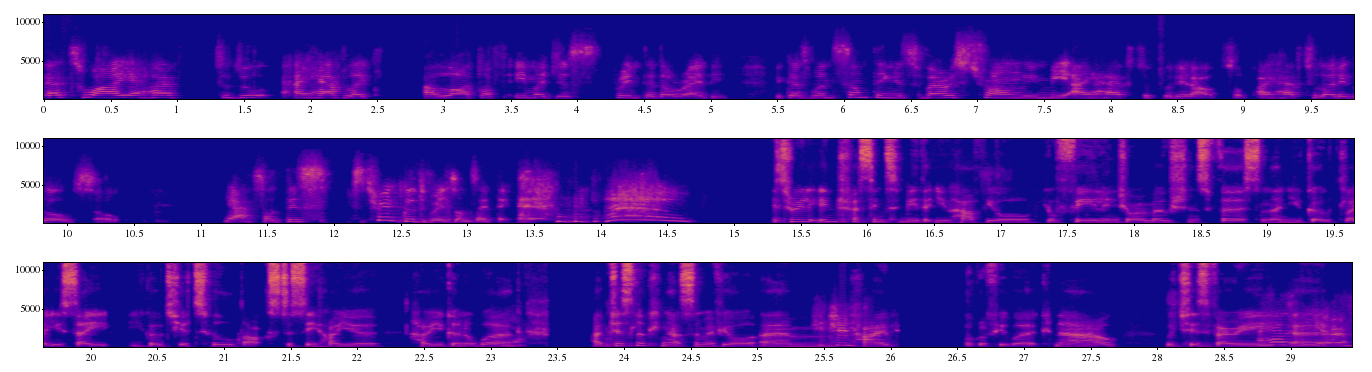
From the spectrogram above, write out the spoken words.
that's why I have to do. I have like a lot of images printed already because when something is very strong in me, I have to put it out. So I have to let it go. So yeah. So this three good reasons, I think. it's really interesting to me that you have your your feelings your emotions first and then you go like you say you go to your toolbox to see how you how you're going to work yeah. i'm just looking at some of your um high photography work now which is very uh,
